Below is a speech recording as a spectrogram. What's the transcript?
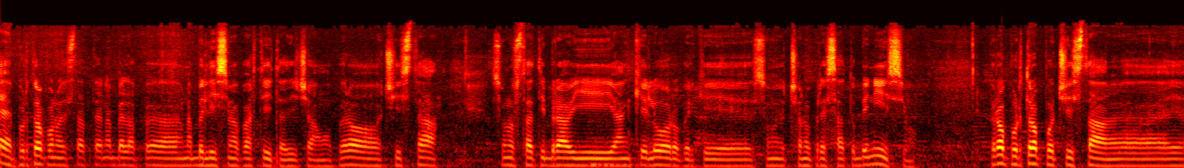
Eh, purtroppo non è stata una, bella, una bellissima partita, diciamo, però ci sta, sono stati bravi anche loro perché sono, ci hanno pressato benissimo, però purtroppo ci sta, eh,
